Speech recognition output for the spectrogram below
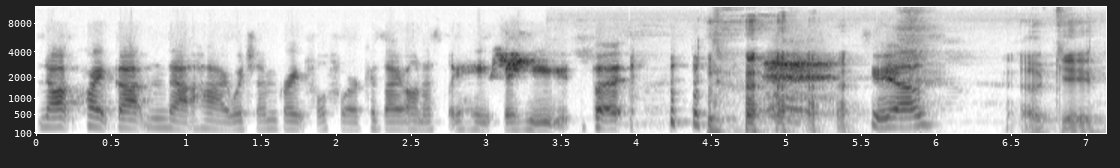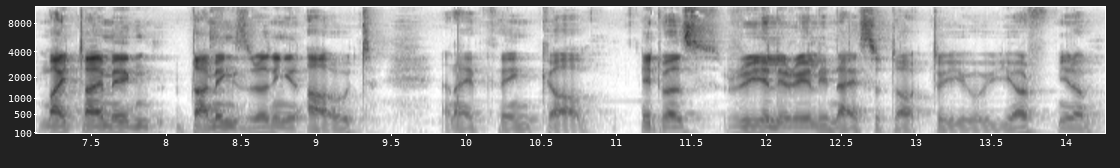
not quite gotten that high, which I'm grateful for because I honestly hate the heat. But yeah. Okay, my timing timing is running out, and I think um, it was really really nice to talk to you. You're you know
